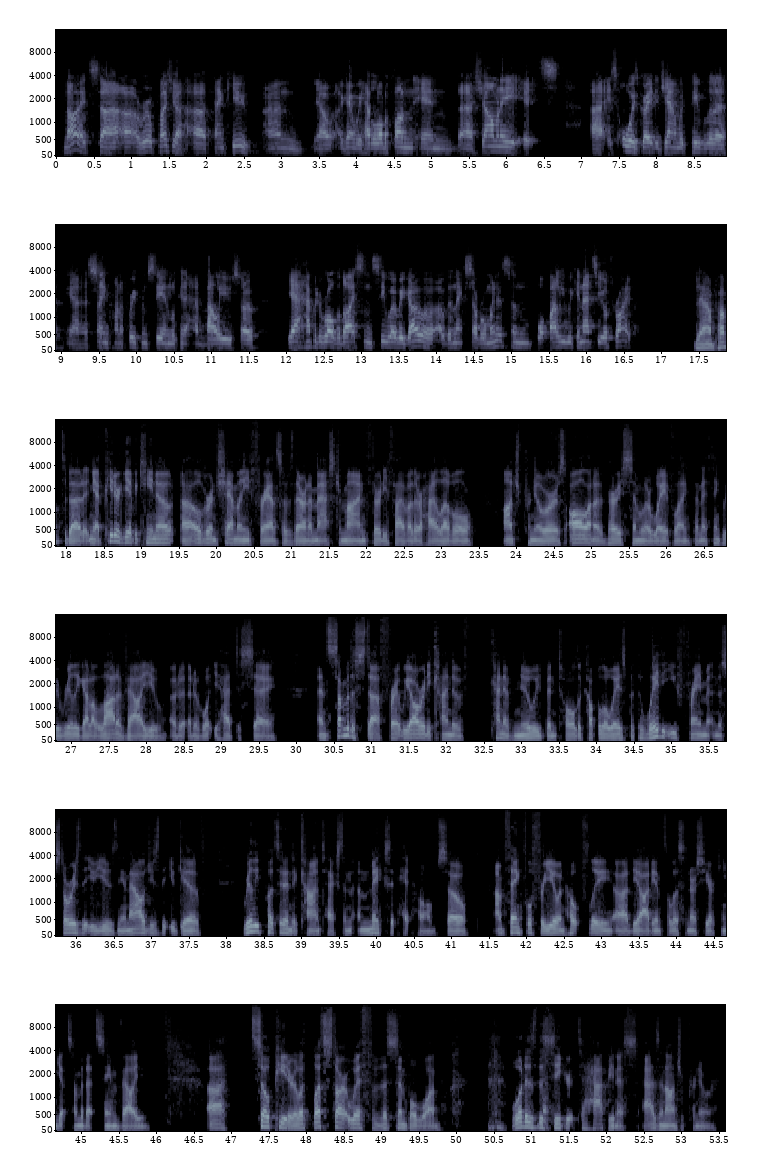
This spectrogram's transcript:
No, it's uh, a real pleasure. Uh, thank you. And, you know, again, we had a lot of fun in uh, Chamonix. It's, uh, it's always great to jam with people that are you know, same kind of frequency and looking to add value. So, yeah, happy to roll the dice and see where we go over the next several minutes and what value we can add to your tribe. Yeah, I'm pumped about it. And yeah, Peter gave a keynote uh, over in Chamonix, France. I was there on a mastermind, 35 other high level entrepreneurs, all on a very similar wavelength. And I think we really got a lot of value out of, out of what you had to say. And some of the stuff, right, we already kind of kind of knew we've been told a couple of ways, but the way that you frame it and the stories that you use, the analogies that you give, really puts it into context and, and makes it hit home. So I'm thankful for you, and hopefully uh, the audience, the listeners here, can get some of that same value. Uh, so, Peter, let, let's start with the simple one. What is the secret to happiness as an entrepreneur?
